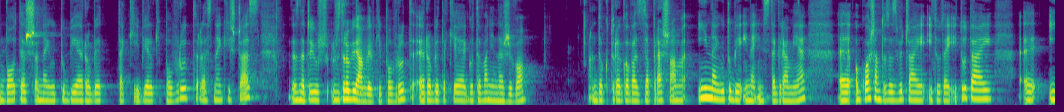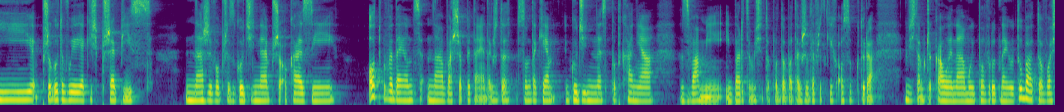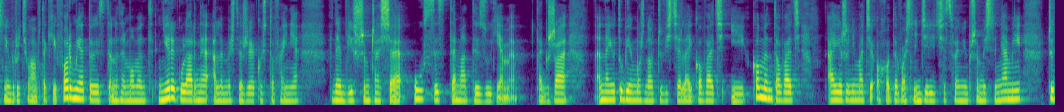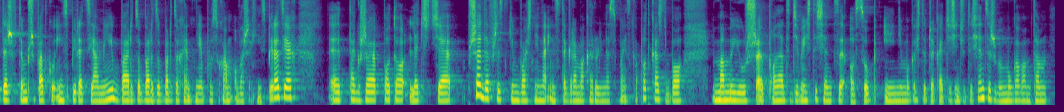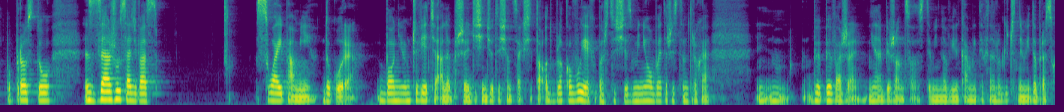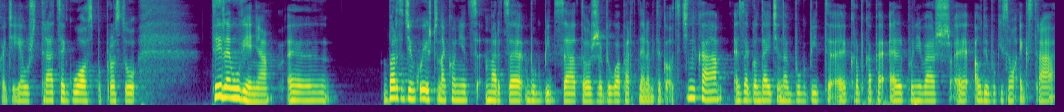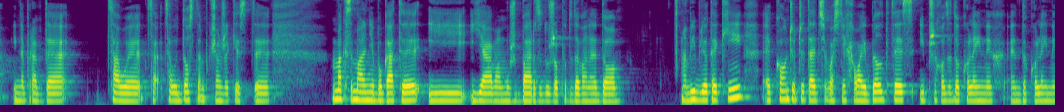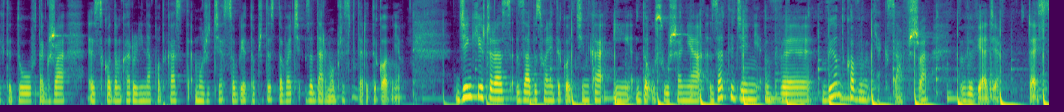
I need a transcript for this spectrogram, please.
bo też na YouTubie robię taki wielki powrót raz na jakiś czas, znaczy już, już zrobiłam wielki powrót, robię takie gotowanie na żywo do którego Was zapraszam i na YouTubie, i na Instagramie. E, ogłaszam to zazwyczaj i tutaj, i tutaj e, i przygotowuję jakiś przepis na żywo przez godzinę przy okazji odpowiadając na Wasze pytania. Także to są takie godzinne spotkania z Wami i bardzo mi się to podoba. Także dla wszystkich osób, które gdzieś tam czekały na mój powrót na YouTube'a, to właśnie wróciłam w takiej formie. To jest na ten moment nieregularny, ale myślę, że jakoś to fajnie w najbliższym czasie usystematyzujemy. Także na YouTubie można oczywiście lajkować i komentować, a jeżeli macie ochotę właśnie dzielić się swoimi przemyśleniami, czy też w tym przypadku inspiracjami, bardzo, bardzo, bardzo chętnie posłucham o Waszych inspiracjach. E, także po to lećcie przede wszystkim właśnie na Instagrama Karolina Sobańska Podcast, bo mamy już ponad 9 tysięcy osób i nie mogę się doczekać 10 tysięcy, żeby mogła Wam tam po prostu zarzucać Was swipe'ami do góry bo nie wiem, czy wiecie, ale przy 10 tysiącach się to odblokowuje, chyba że coś się zmieniło, bo ja też jestem trochę, mm, by, bywa, że nie na bieżąco z tymi nowinkami technologicznymi. Dobra, słuchajcie, ja już tracę głos, po prostu tyle mówienia. Bardzo dziękuję jeszcze na koniec Marce BookBeat za to, że była partnerem tego odcinka. Zaglądajcie na bookbeat.pl, ponieważ e, audiobooki są ekstra i naprawdę cały, ca, cały dostęp książek jest y, maksymalnie bogaty i ja mam już bardzo dużo poddawane do biblioteki. Kończę czytać właśnie How I Built This i przechodzę do kolejnych, do kolejnych tytułów, także z kodem Karolina Podcast możecie sobie to przetestować za darmo przez 4 tygodnie. Dzięki jeszcze raz za wysłanie tego odcinka i do usłyszenia za tydzień w wyjątkowym, jak zawsze, wywiadzie. Cześć!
